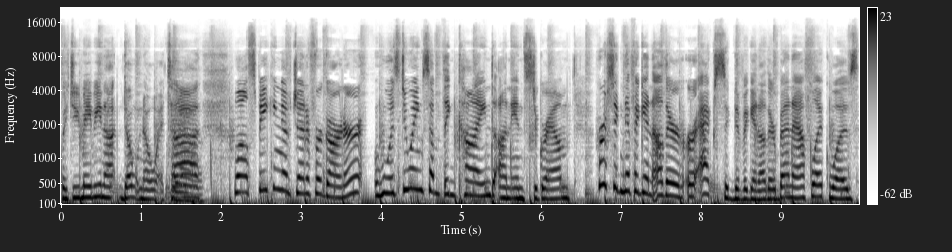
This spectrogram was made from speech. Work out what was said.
but you maybe not don't know it. Uh, well, speaking of Jennifer Garner, who was doing something kind on Instagram, her significant other or ex significant other Ben Affleck was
